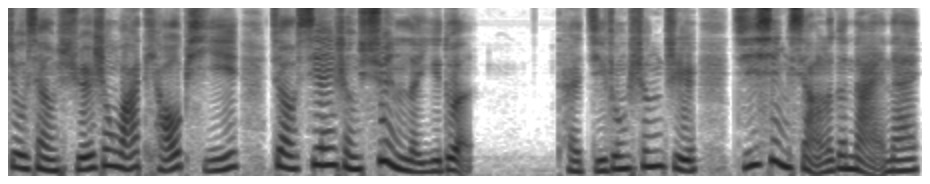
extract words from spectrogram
就像学生娃调皮，叫先生训了一顿。”他急中生智，即兴想了个奶奶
